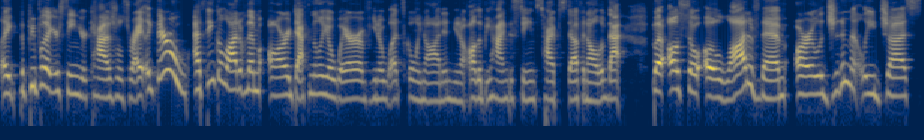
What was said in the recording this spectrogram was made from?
like the people that you're seeing, your casuals, right? Like they're, I think a lot of them are definitely aware of, you know, what's going on and, you know, all the behind the scenes type stuff and all of that. But also a lot of them are legitimately just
